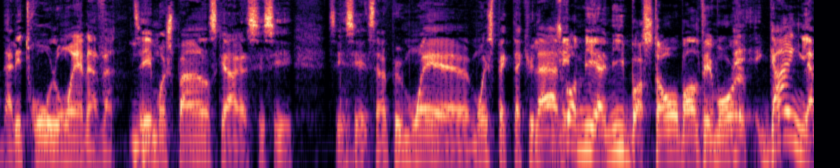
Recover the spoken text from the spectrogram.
d'aller trop loin en avant. Mhm. Moi, je pense que c'est c'est un peu moins, euh, moins spectaculaire. Je mais... Miami, Boston, Baltimore? gagne, la,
